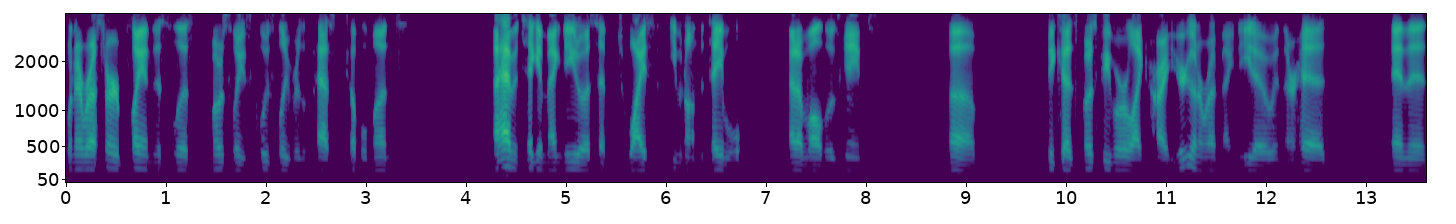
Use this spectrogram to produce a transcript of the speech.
whenever I started playing this list, mostly exclusively for the past couple months, I haven't taken Magneto except twice, even on the table, out of all those games. Um, because most people are like, all right, you're going to run Magneto in their head, and then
